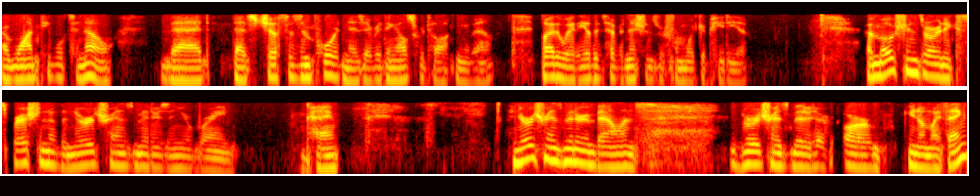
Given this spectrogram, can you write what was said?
I want people to know that that's just as important as everything else we're talking about. By the way, the other definitions are from Wikipedia. Emotions are an expression of the neurotransmitters in your brain. Okay? Neurotransmitter imbalance, neurotransmitters are, you know, my thing.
